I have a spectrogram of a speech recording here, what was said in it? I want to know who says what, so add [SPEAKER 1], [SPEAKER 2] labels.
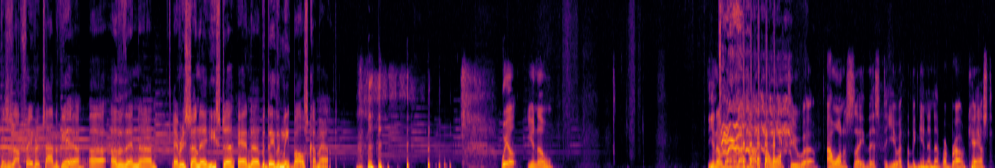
[SPEAKER 1] this, is, our favorite time of year, uh, other than um, every Sunday, Easter, and uh, the day the meatballs come out.
[SPEAKER 2] well, you know, you know, Donald, I, I, I want to uh, I want to say this to you at the beginning of our broadcast.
